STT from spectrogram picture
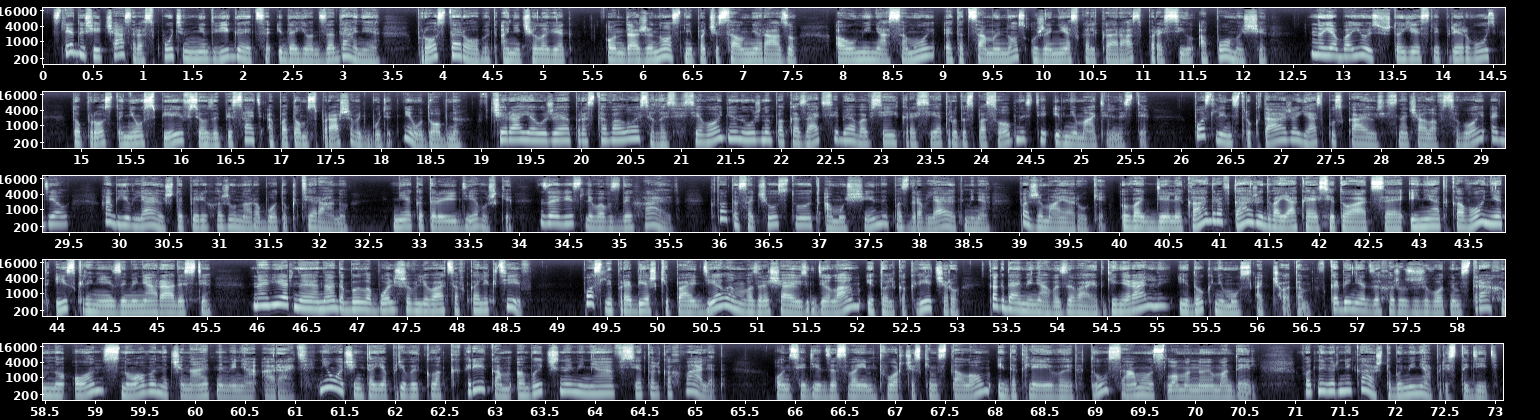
Следующий час Распутин не двигается и дает задание. Просто робот, а не человек — он даже нос не почесал ни разу, а у меня самой этот самый нос уже несколько раз просил о помощи. Но я боюсь, что если прервусь, то просто не успею все записать, а потом спрашивать будет неудобно. Вчера я уже опростоволосилась, сегодня нужно показать себя во всей красе трудоспособности и внимательности. После инструктажа я спускаюсь сначала в свой отдел, объявляю, что перехожу на работу к тирану — Некоторые девушки завистливо вздыхают, кто-то сочувствует, а мужчины поздравляют меня, пожимая руки. В отделе кадров та же двоякая ситуация, и ни от кого нет искренней из-за меня радости. Наверное, надо было больше вливаться в коллектив. После пробежки по отделам возвращаюсь к делам и только к вечеру – когда меня вызывает генеральный, иду к нему с отчетом. В кабинет захожу с животным страхом, но он снова начинает на меня орать. Не очень-то я привыкла к крикам, обычно меня все только хвалят. Он сидит за своим творческим столом и доклеивает ту самую сломанную модель. Вот наверняка, чтобы меня пристыдить.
